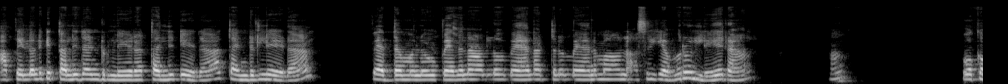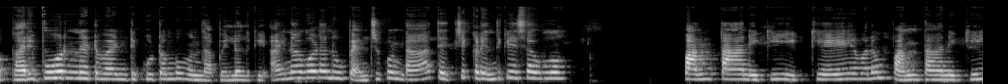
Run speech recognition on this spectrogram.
ఆ పిల్లలకి తల్లిదండ్రులు లేరా? తల్లి లేదా? తండ్రి లేడా? పెద్దమ్మలు పెదనాన్నలు మేనత్తలు మేనమామలు అసలు ఎవరు లేరా? ఒక పరిపూర్ణటువంటి కుటుంబం ఉంది ఆ పిల్లలకి. అయినా కూడా నువ్వు పెంచకుండా తెచ్చి ఇక్కడ ఎందుకు వేసావు? పంతానికి కేవలం పంతానికి.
